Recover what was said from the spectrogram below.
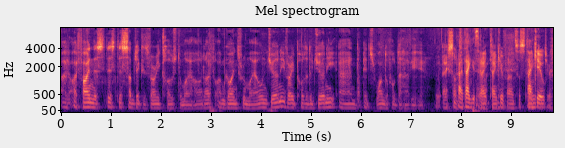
I, I find this, this this subject is very close to my heart. I've, I'm going through my own journey, very positive journey, and it's wonderful to have you here. Excellent. Uh, thank you so Thank, thank you, Francis. Thank Thank, you, you.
